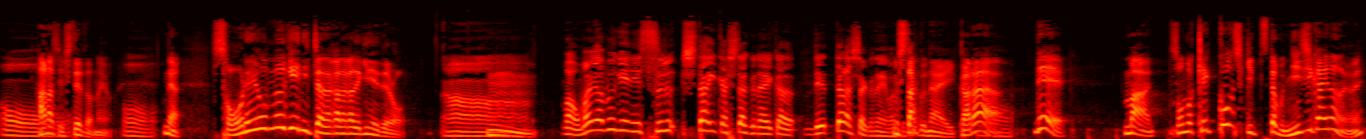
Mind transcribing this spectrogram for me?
おー話してたのよ。おーねそれを無限に言っちゃなかなかできねえだろ。あー。うんまあお前が無限にするしたいかしたくないかで言ったらしたくないわけね。したくないからでまあその結婚式っつっても二次会なのよね、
